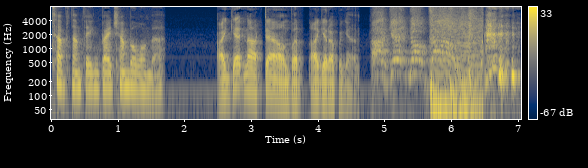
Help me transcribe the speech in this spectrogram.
Tub Thumping by Chumbawamba. I get knocked down, but I get up again. I get knocked down.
